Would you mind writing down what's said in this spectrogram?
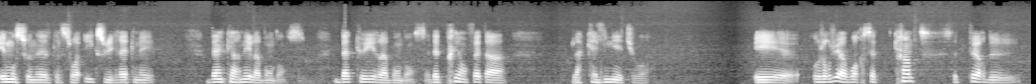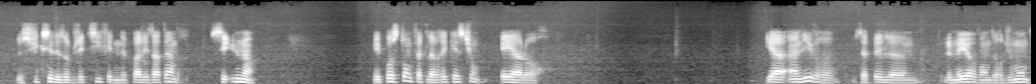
émotionnelle, qu'elle soit X ou Y, mais d'incarner l'abondance, d'accueillir l'abondance, d'être prêt en fait à la câliner, tu vois. Et euh, aujourd'hui, avoir cette crainte, cette peur de, de se fixer des objectifs et de ne pas les atteindre, c'est humain. Mais pose-t-on en fait la vraie question. Et alors? Il y a un livre qui s'appelle euh, Le meilleur vendeur du monde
